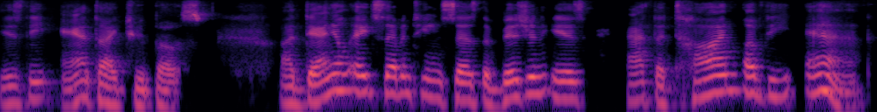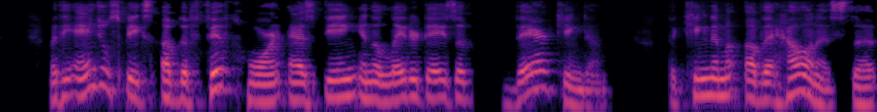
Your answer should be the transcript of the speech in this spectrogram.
is the anti-tupos. Uh, Daniel 8:17 says the vision is at the time of the end, but the angel speaks of the fifth horn as being in the later days of their kingdom, the kingdom of the Hellenists, the,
